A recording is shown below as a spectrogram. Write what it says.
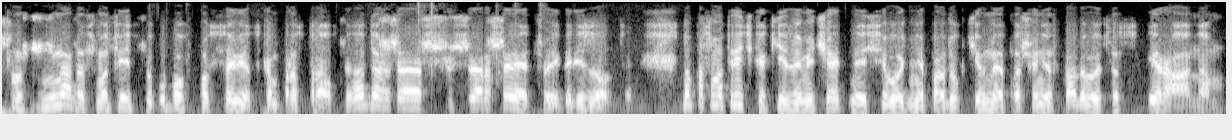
слушайте, не надо смотреть сугубо в постсоветском пространстве. Надо же расширять свои горизонты. Ну, посмотрите, какие замечательные сегодня продуктивные отношения складываются с Ираном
